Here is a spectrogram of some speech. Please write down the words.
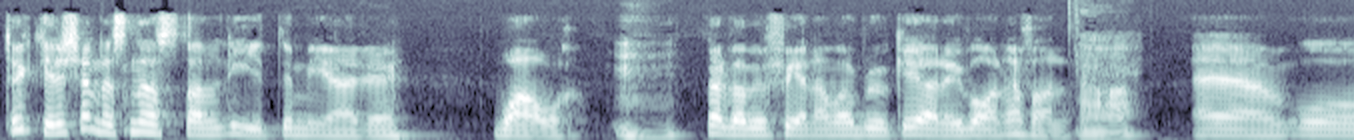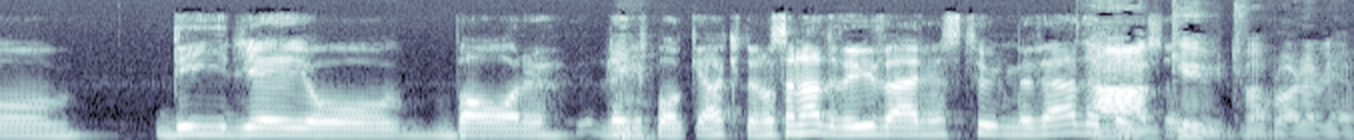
Tyckte det kändes nästan lite mer wow. Mhm. Själva buffén än vad det brukar göra i vanliga fall. Ja, Eh, och DJ och bar längst Mm. bak i akten. Och sen hade vi ju världens tur med vädret ah, också. gud vad bra det blev.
